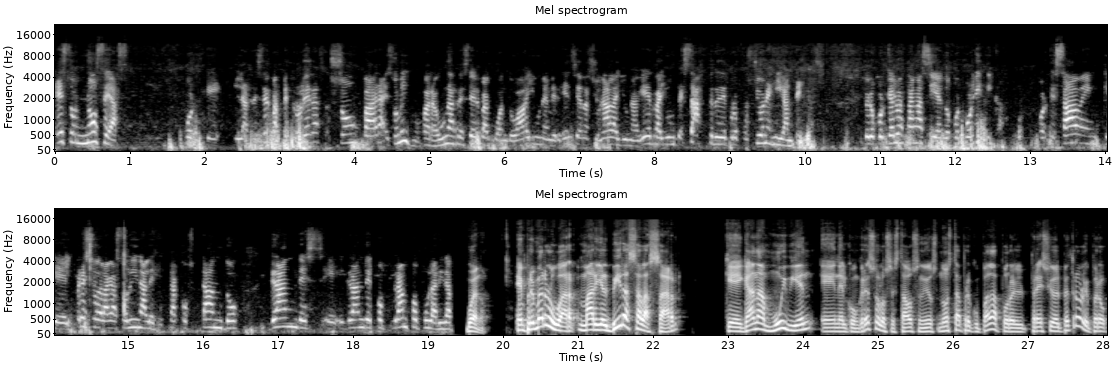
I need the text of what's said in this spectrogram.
Eso no se hace porque las reservas petroleras son para eso mismo, para una reserva cuando hay una emergencia nacional, hay una guerra, hay un desastre de proporciones gigantescas. Pero ¿por qué lo están haciendo? Por política, porque saben que el precio de la gasolina les está costando grandes, eh, grandes, gran popularidad. Bueno, en primer lugar, María Elvira Salazar, que gana muy bien en el Congreso de los Estados Unidos, no está preocupada por el precio del petróleo, pero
